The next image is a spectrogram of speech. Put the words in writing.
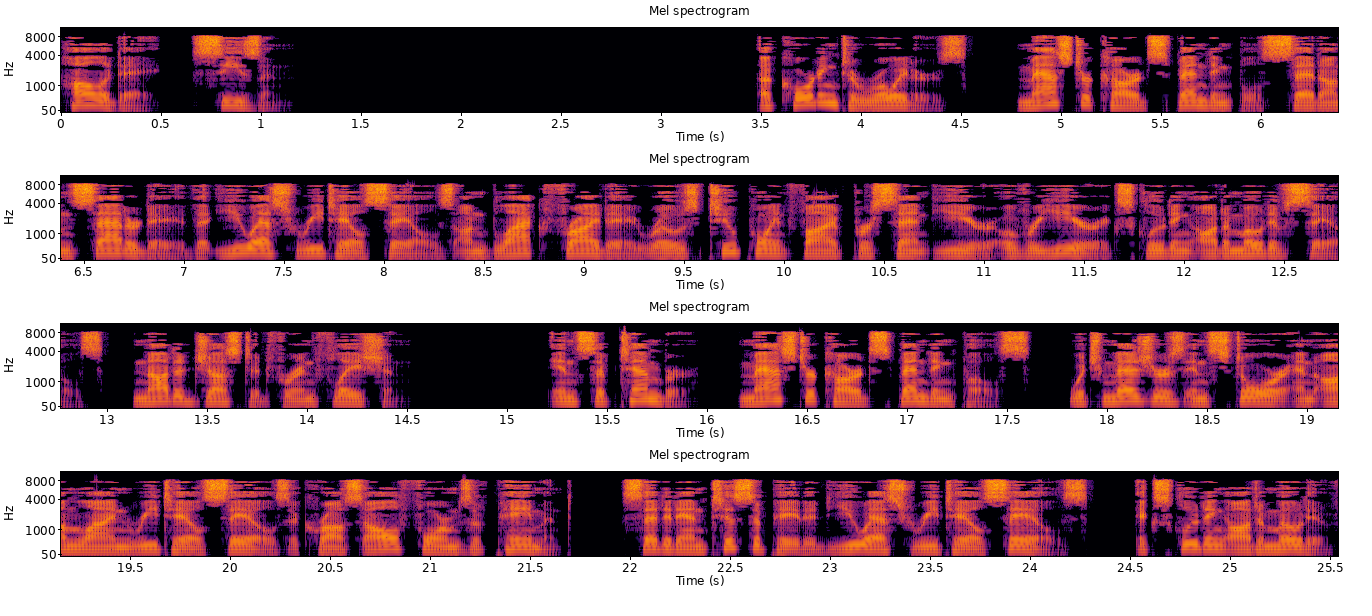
holiday, season. According to Reuters, MasterCard SpendingPulse said on Saturday that U.S. retail sales on Black Friday rose 2.5% year over year, excluding automotive sales, not adjusted for inflation. In September, MasterCard SpendingPulse, which measures in store and online retail sales across all forms of payment, said it anticipated U.S. retail sales, excluding automotive,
